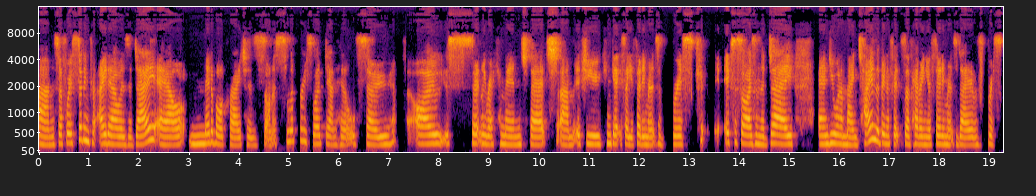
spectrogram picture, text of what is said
Um, so if we're sitting for eight hours a day, our metabolic rate is on a slippery slope downhill. So I certainly recommend that um, if you can get, say, your 30 minutes of brisk exercise in the day and you want to maintain the benefits of having your 30 minutes a day of brisk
